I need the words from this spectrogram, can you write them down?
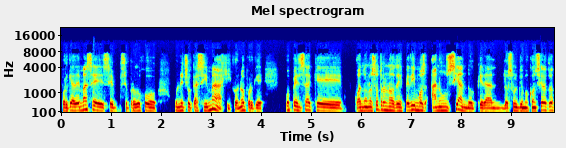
porque además se, se, produjo un hecho casi mágico, ¿no? Porque vos pensás que cuando nosotros nos despedimos anunciando que eran los últimos conciertos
